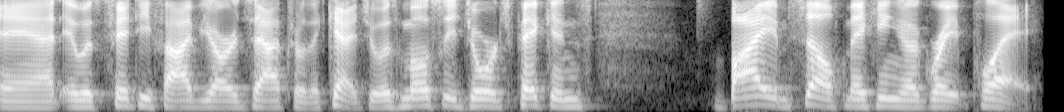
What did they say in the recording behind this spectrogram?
and it was 55 yards after the catch. It was mostly George Pickens by himself making a great play.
